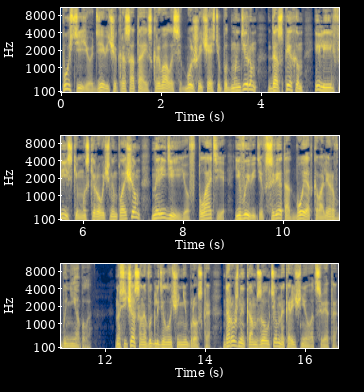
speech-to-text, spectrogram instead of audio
Пусть ее девичья красота и скрывалась большей частью под мундиром, доспехом или эльфийским маскировочным плащом, наряди ее в платье и выведи в свет отбоя от кавалеров бы не было. Но сейчас она выглядела очень неброско. Дорожный камзол темно-коричневого цвета,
